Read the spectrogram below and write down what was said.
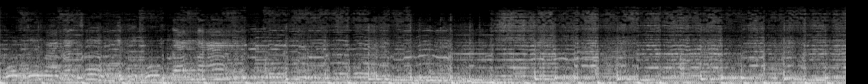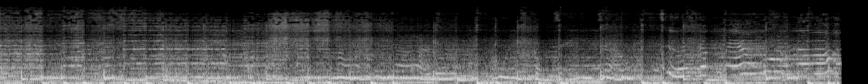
What do I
